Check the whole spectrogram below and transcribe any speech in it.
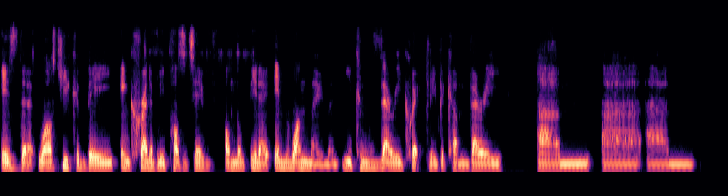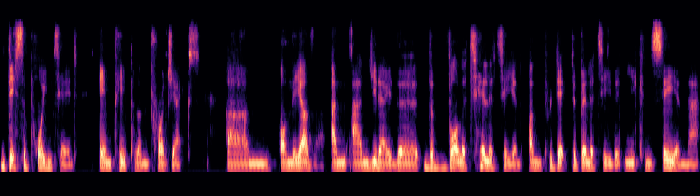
is that whilst you can be incredibly positive on the you know in one moment, you can very quickly become very um, uh, um, disappointed in people and projects um, on the other, and and you know the the volatility and unpredictability that you can see in that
